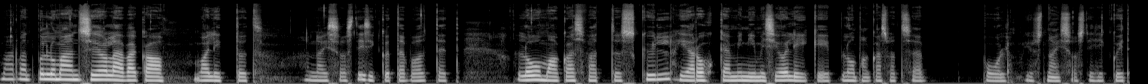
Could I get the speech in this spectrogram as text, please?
ma arvan, et põllumajandus ei ole väga valitud naissoost isikute poolt, et loomakasvatus küll ja rohkem inimesi oligi loomakasvatuse pool, just naissoost isikuid.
